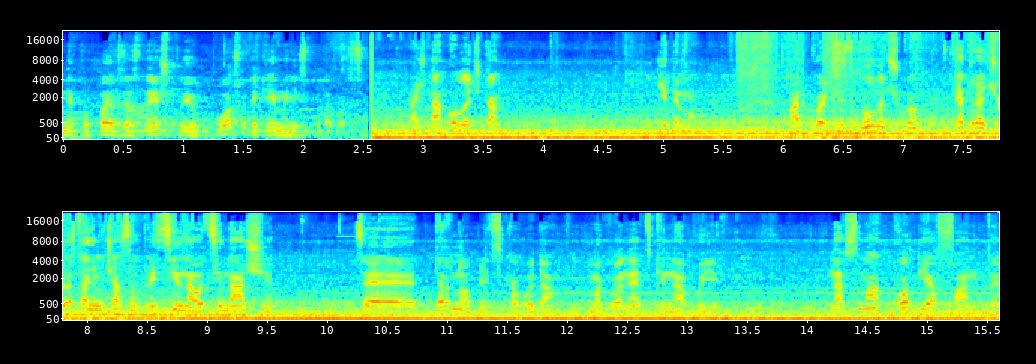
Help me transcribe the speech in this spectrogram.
не купив за знижкою посуд, який мені сподобався. Смачна булочка. Їдемо. Марко їсть булочку. Я, до речі, останнім часом присів на оці наші. Це тернопільська вода, маклонецькі напої. На смак копія фанти.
